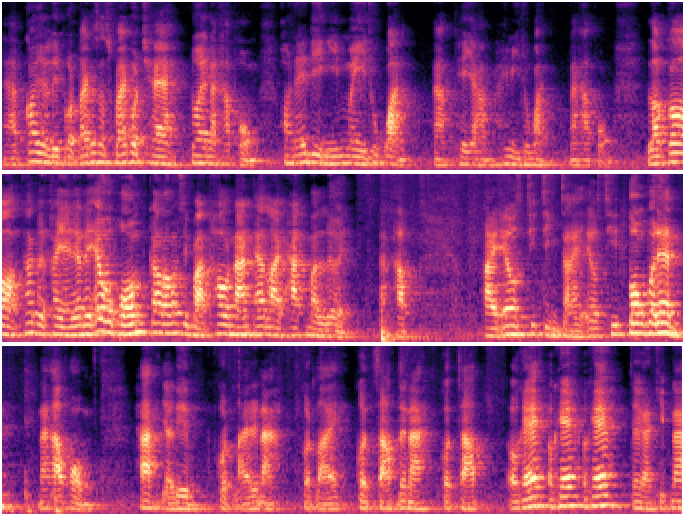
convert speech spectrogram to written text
นะครับ ก็อย่าลืมกดไลค์กด subscribe กดแชร์ด้วยนะครับผม คอนเทนต์ดีอย่างนี้มีทุกวันนะพยายามให้มีทุกวันนะครับผม แล้วก็ถ้าเกิดใครอยากเรียนในเอลกับผม990บาทเท่านั้น แอดไลน์ทักมาเลยนะครับ IELTS ที่จริงใจ IELTS ที่ตรงประเด็นนะครับผมถ้าอย่าลืมกดไลค์ด้วยนะ กดไลค์กดซับด้วยนะ กดซับ โอเค โอเค โอเค เจอกันคลิปหน้า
